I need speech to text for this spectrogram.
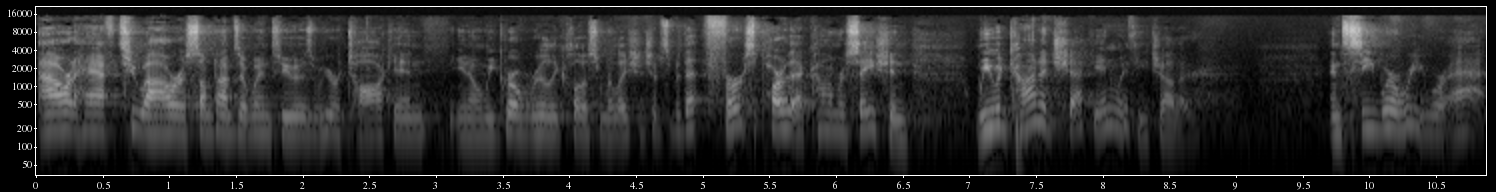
hour and a half, two hours. Sometimes it went to as we were talking. You know, we grow really close in relationships. But that first part of that conversation, we would kind of check in with each other and see where we were at.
